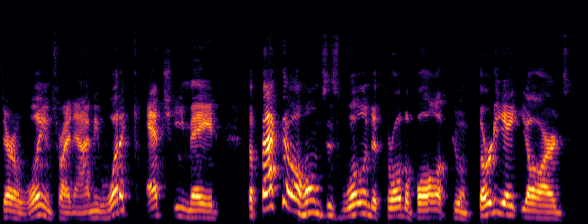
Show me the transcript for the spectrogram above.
Darrel Williams right now. I mean, what a catch he made. The fact that Mahomes is willing to throw the ball up to him 38 yards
